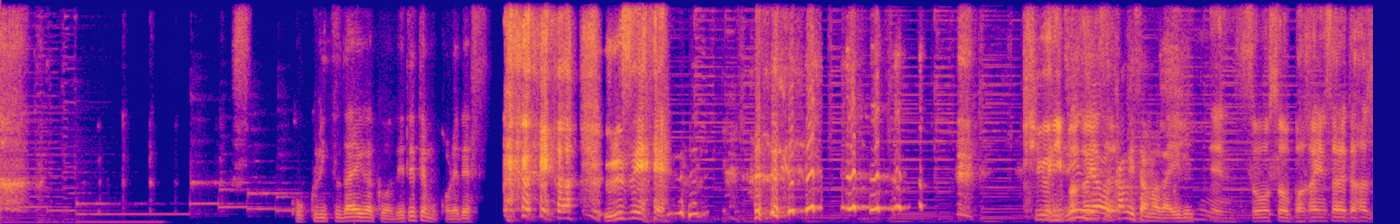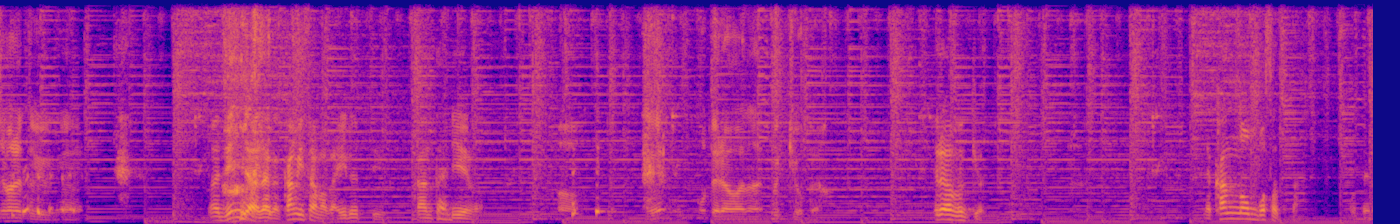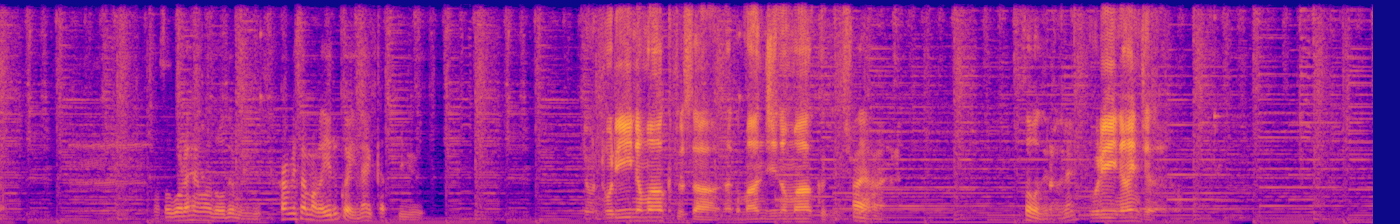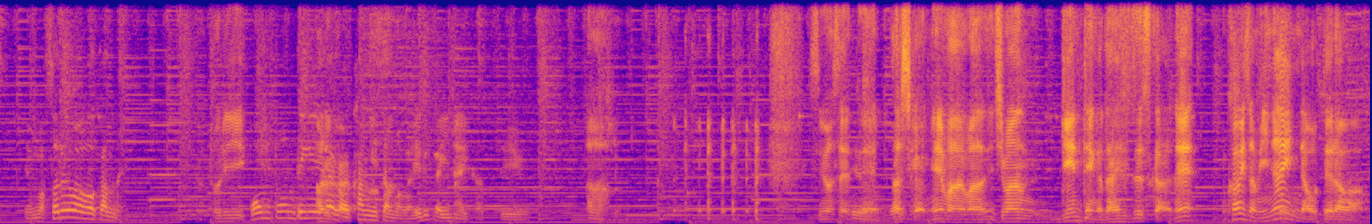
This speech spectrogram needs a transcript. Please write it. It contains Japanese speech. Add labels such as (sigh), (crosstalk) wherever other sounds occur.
国立大学は出ててもこれです。(laughs) いや、うるせえ。(laughs) 急にバカ神にされ社は神様がいる。新年早々バカにされて始まるというね。まあ神社はだから神様がいるっていう、簡単に言えば。あえ？お寺はな仏教か。それは仏教。で観音菩薩だ、お寺。まあそこら辺はどうでもいいです。神様がいるかいないかっていう。でも鳥居のマークとさ、なんか万字のマークでしょ？はいはいそうですね。鳥居ないんじゃないの？いやまあ、それは分かんない。鳥居、根本的にだから神様がいるかいないかっていう。(laughs) すいませんね。確かにね、まあまあ、一番原点が大切ですからね。神様いないんだ、お寺は。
